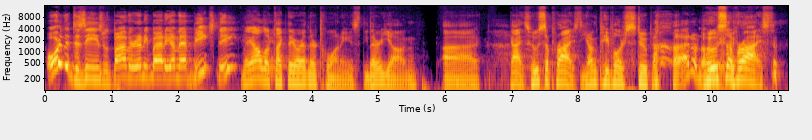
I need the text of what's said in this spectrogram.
or the disease was bothering anybody on that beach, D. They all looked like they were in their twenties. They're young. Uh, guys, who's surprised? Young people are stupid. I don't know. Who's surprised?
